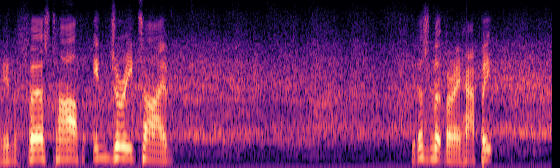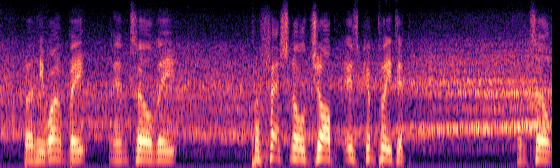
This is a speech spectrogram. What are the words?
in first half injury time. He doesn't look very happy, but he won't be until the professional job is completed, until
